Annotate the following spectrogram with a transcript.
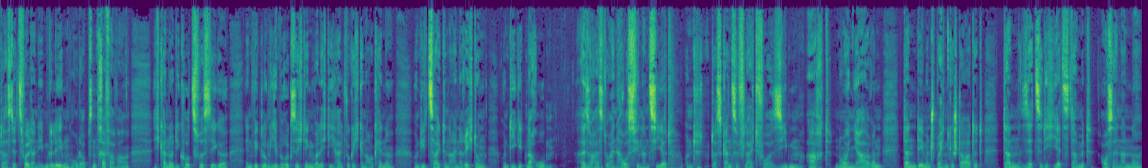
da ist jetzt voll daneben gelegen oder ob es ein Treffer war. Ich kann nur die kurzfristige Entwicklung hier berücksichtigen, weil ich die halt wirklich genau kenne und die zeigt in eine Richtung und die geht nach oben. Also hast du ein Haus finanziert und das Ganze vielleicht vor sieben, acht, neun Jahren dann dementsprechend gestartet, dann setze dich jetzt damit auseinander,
